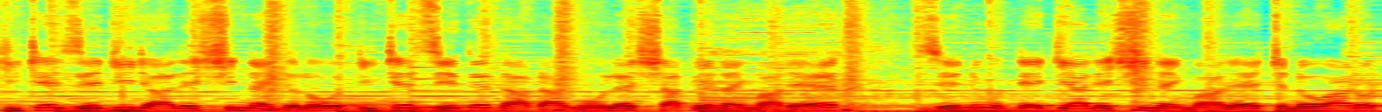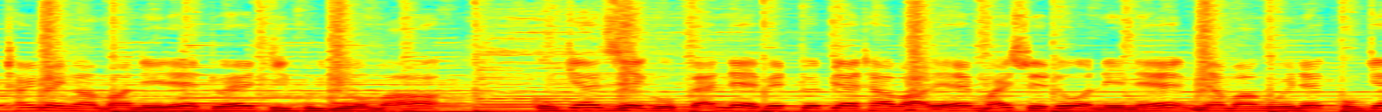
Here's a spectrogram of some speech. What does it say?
ဒီထက်ဈေးကြီးတာလည်းရှိနိုင်တယ်လို့ဒီထက်ဈေးသက်တာတာကိုလည်းရှာပြနိုင်ပါတယ်ဈေးနှုန်းအတက်ကြလည်းရှိနိုင်ပါတယ်ကျွန်တော်ကတော့ထိုင်းနိုင်ငံမှာနေတဲ့အတွက်ဒီဗီဒီယိုမှာ ကုန်ကျစရိတ်ကိုဗတ်နဲ့ပဲတွဲပြထားပါတယ်မိုက်ဆွေတို့အနေနဲ့မြန်မာငွေနဲ့ကုန်ကျ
